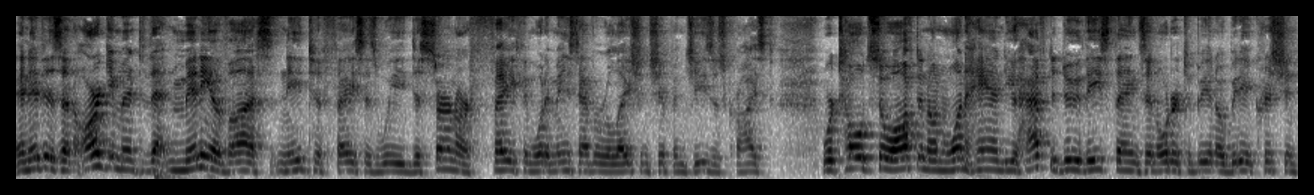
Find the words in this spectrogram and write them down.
And it is an argument that many of us need to face as we discern our faith and what it means to have a relationship in Jesus Christ. We're told so often, on one hand, you have to do these things in order to be an obedient Christian.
